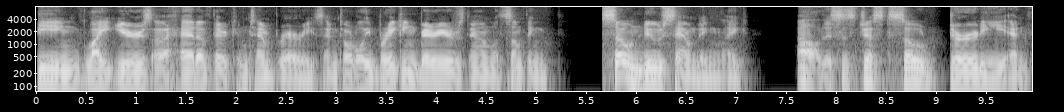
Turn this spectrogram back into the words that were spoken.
being light years ahead of their contemporaries and totally breaking barriers down with something so new sounding. Like oh, this is just so dirty and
